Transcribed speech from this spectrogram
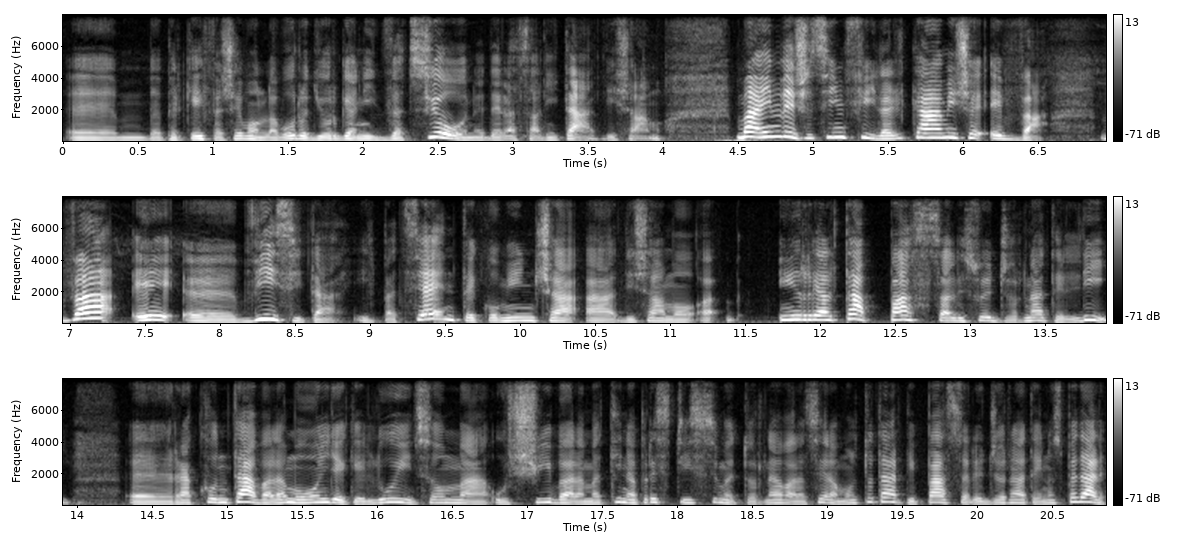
ehm, perché faceva un lavoro di organizzazione della sanità, diciamo, ma invece si infila il camice e va, va e eh, visita il paziente, comincia a diciamo a, in realtà passa le sue giornate lì. Eh, raccontava alla moglie che lui insomma usciva la mattina prestissimo e tornava la sera molto tardi, passa le giornate in ospedale,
